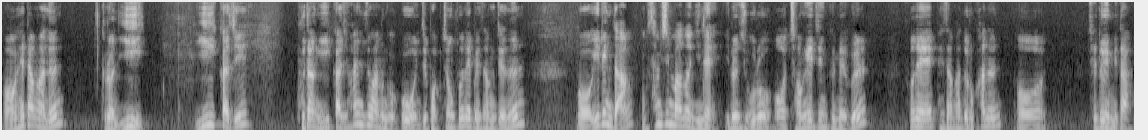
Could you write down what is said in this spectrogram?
어, 해당하는 그런 이익, 이익까지 부당 이익까지 환수하는 거고 이제 법정 손해배상제는 뭐 1인당 30만 원 이내 이런 식으로 어, 정해진 금액을 손해배상하도록 하는 어, 제도입니다.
